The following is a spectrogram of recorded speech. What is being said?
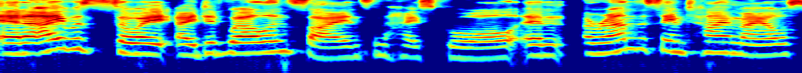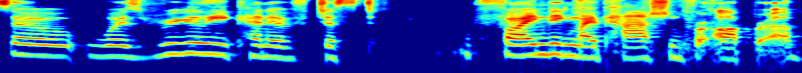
And I was so I, I did well in science in high school, and around the same time, I also was really kind of just finding my passion for opera.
